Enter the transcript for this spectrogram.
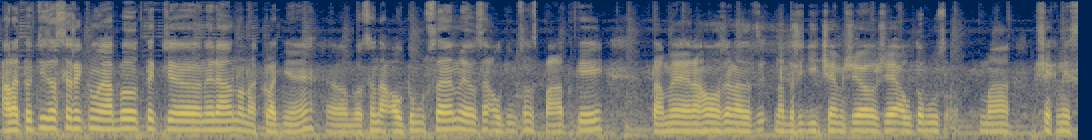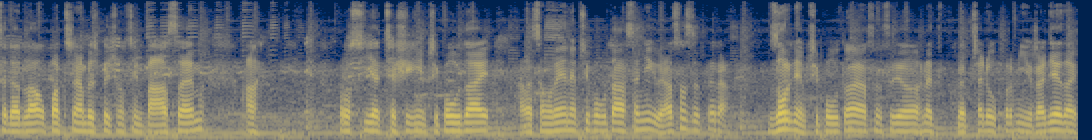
Ale to ti zase řeknu, já byl teď eh, nedávno na Kladně, eh, byl jsem na autobusem, jel jsem autobusem zpátky, tam je nahoře nad, nad řidičem, že, jo, že autobus má všechny sedadla opatřené bezpečnostním pásem a prosí, ať se všichni připoutají, ale samozřejmě nepřipoutá se nikdo. Já jsem se teda vzorně připoutal, já jsem seděl hned vepředu v první řadě, tak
